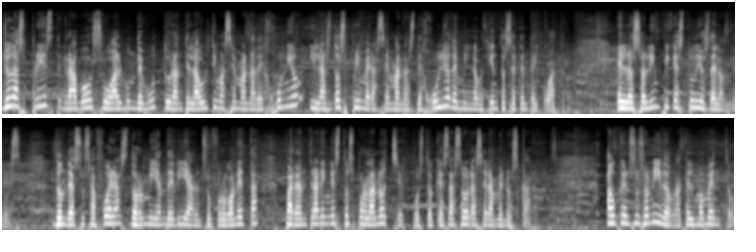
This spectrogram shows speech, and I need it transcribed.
Judas Priest grabó su álbum debut durante la última semana de junio y las dos primeras semanas de julio de 1974, en los Olympic Studios de Londres, donde a sus afueras dormían de día en su furgoneta para entrar en estos por la noche, puesto que esas horas era menos caro. Aunque en su sonido en aquel momento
